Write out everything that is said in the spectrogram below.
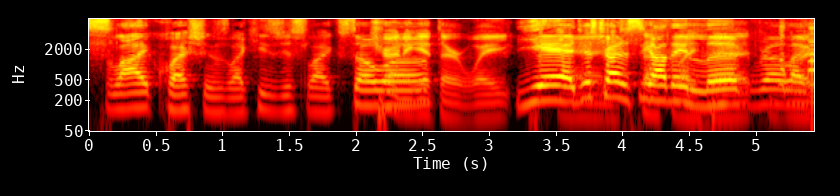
sly questions. Like he's just like so trying uh, to get their weight. Yeah, just and trying to see how they like look, that. bro. What- Like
